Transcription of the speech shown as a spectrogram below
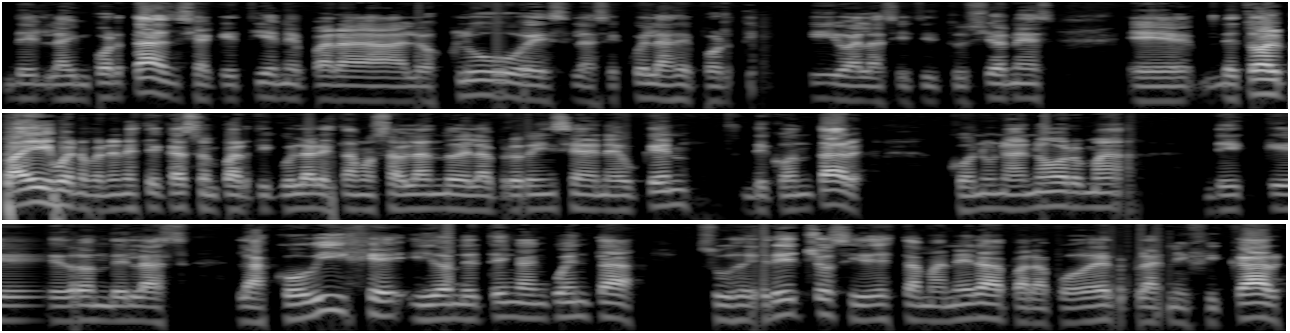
la importancia que tiene para los clubes, las escuelas deportivas, las instituciones eh, de todo el país, bueno, pero en este caso en particular estamos hablando de la provincia de Neuquén, de contar con una norma de que donde las, las cobije y donde tenga en cuenta sus derechos y de esta manera para poder planificar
